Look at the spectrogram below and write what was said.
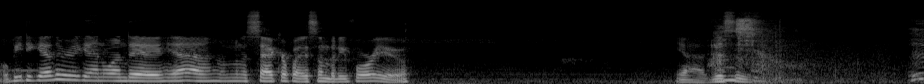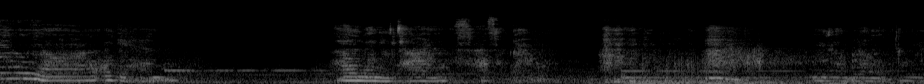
We'll be together again one day. Yeah, I'm gonna sacrifice somebody for you. Yeah, this and is. so, here we are again. How many times has it been? you don't know, do you?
